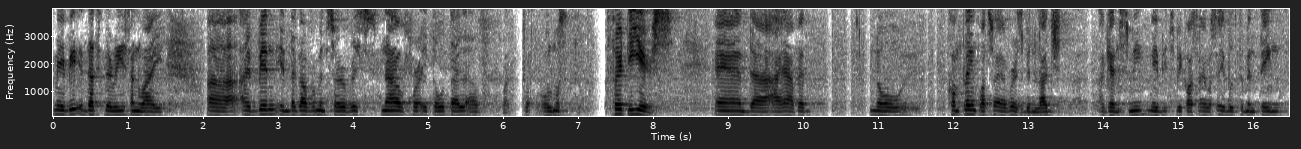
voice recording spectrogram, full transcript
maybe that's the reason why uh, I've been in the government service now for a total of what almost 30 years and uh, I haven't no complaint whatsoever has been lodged against me. Maybe it's because I was able to maintain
